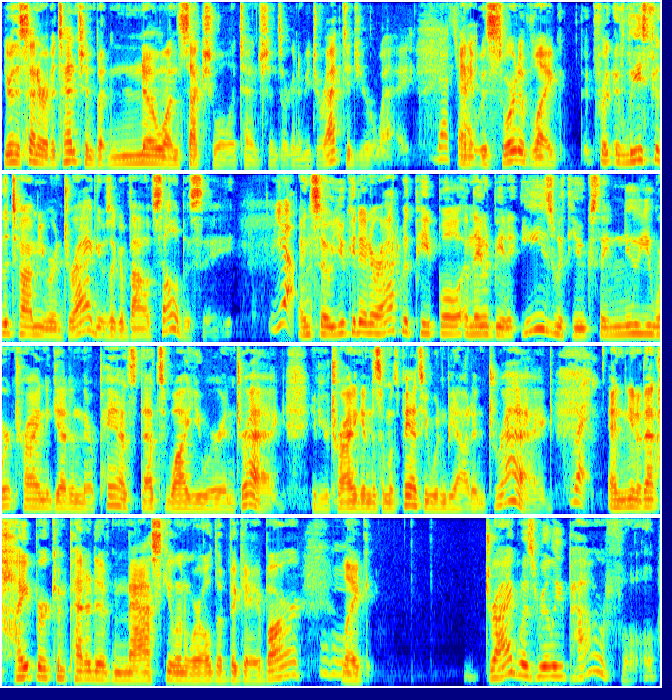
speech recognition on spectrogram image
you're the center of attention but no unsexual attentions are going to be directed your way That's and right. it was sort of like for at least for the time you were in drag it was like a vow of celibacy yeah. and so you could interact with people and they would be at ease with you because they knew you weren't trying to get in their pants. That's why you were in drag. If you're trying to get into someone's pants, you wouldn't be out in drag. Right. And, you know, that hyper competitive masculine world of the gay bar, Mhm. like, drag was really powerful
